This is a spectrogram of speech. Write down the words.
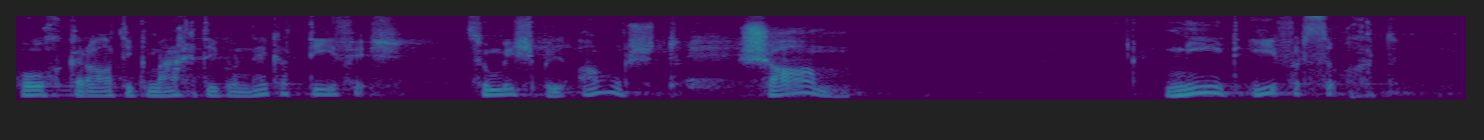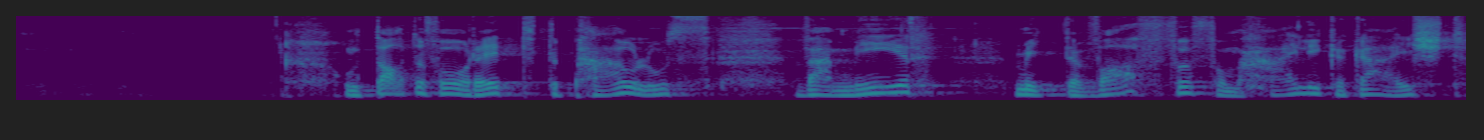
hochgradig mächtig und negativ ist. Zum Beispiel Angst, Scham, Neid, Eifersucht. Und davon redet der Paulus, wenn wir mit den Waffen vom Heiligen Geist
